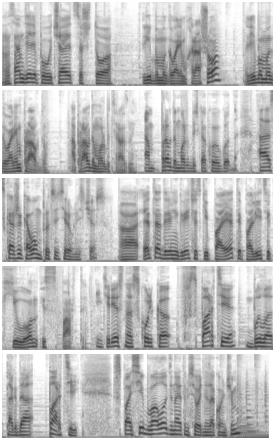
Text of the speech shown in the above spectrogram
А на самом деле получается, что либо мы говорим хорошо, либо мы говорим правду. А правда может быть разной. А правда может быть какой угодно. А скажи, кого мы процитировали сейчас? А, это древнегреческий поэт и политик Хилон из Спарты. Интересно, сколько в Спарте было тогда партий. Спасибо, Володя, на этом сегодня закончим.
